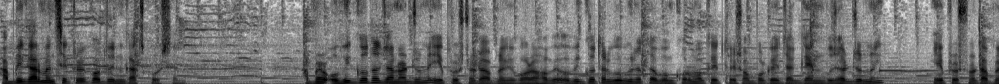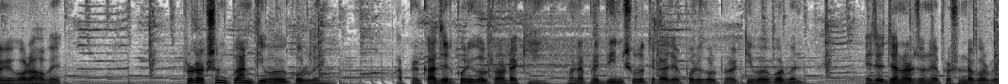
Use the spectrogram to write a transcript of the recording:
আপনি গার্মেন্টস সেক্টরে কতদিন কাজ করছেন? আপনার অভিজ্ঞতা জানার জন্য এই প্রশ্নটা আপনাকে করা হবে। অভিজ্ঞতার গভীরতা এবং কর্মক্ষেত্রে সম্পর্কে যা জ্ঞান বোঝার জন্যই এই প্রশ্নটা আপনাকে করা হবে। প্রোডাকশন প্ল্যান কীভাবে করবেন? আপনার কাজের পরিকল্পনাটা কি? মানে আপনি দিন শুরুতে কাজের পরিকল্পনা কীভাবে করবেন? এটা জানার জন্য এই প্রশ্নটা করবে।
